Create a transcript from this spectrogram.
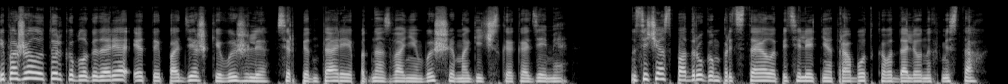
И, пожалуй, только благодаря этой поддержке выжили в серпентарии под названием Высшая магическая академия. Но сейчас подругам предстояла пятилетняя отработка в отдаленных местах.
